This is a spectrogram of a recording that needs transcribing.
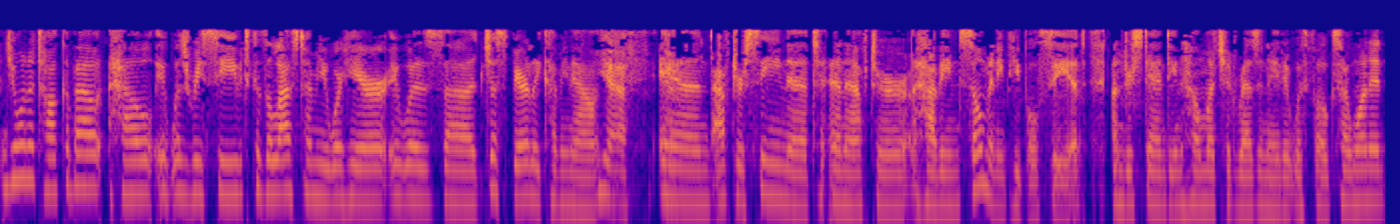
Do you want to talk about how it was received? Because the last time you were here, it was uh, just barely coming out. Yes. And yes. after seeing it and after having so many people see it, understanding how much it resonated with folks, I wanted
